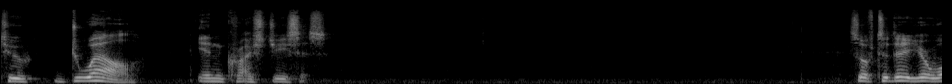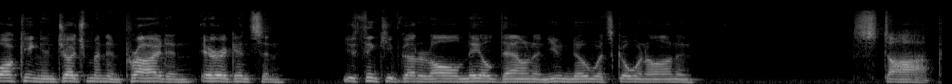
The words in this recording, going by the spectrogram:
to dwell in Christ Jesus. So if today you're walking in judgment and pride and arrogance and you think you've got it all nailed down and you know what's going on and stop.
